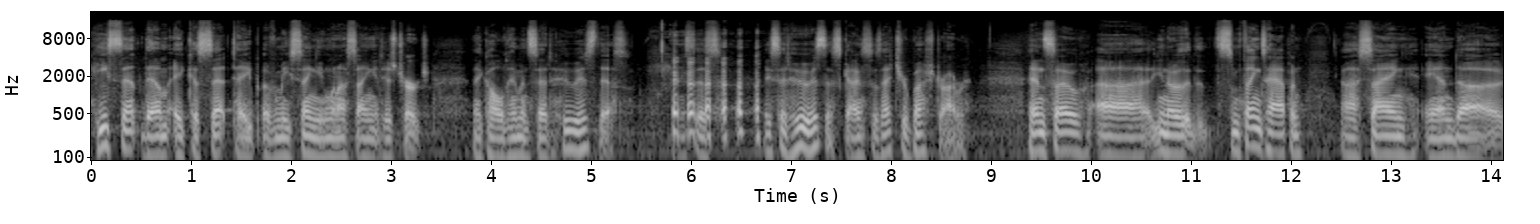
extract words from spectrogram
He sent them a cassette tape of me singing when I sang at his church. They called him and said, Who is this? He says, they said, Who is this guy? He says, That's your bus driver. And so, uh, you know, th- some things happened. I sang, and uh,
